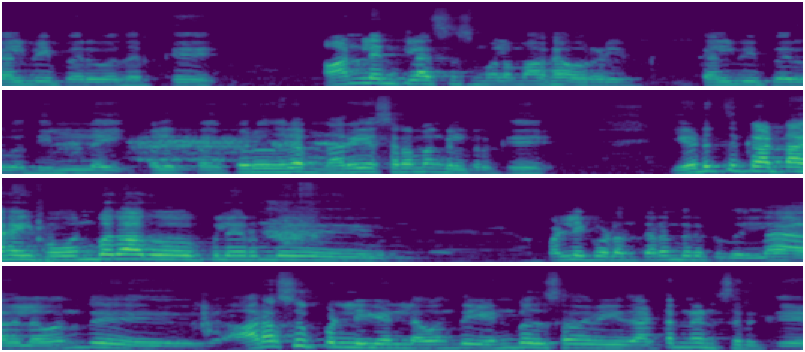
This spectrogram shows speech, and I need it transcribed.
கல்வி பெறுவதற்கு ஆன்லைன் கிளாஸஸ் மூலமாக அவர்கள் கல்வி பெறுவது இல்லை பெறுவதில் நிறைய சிரமங்கள் இருக்கு. எடுத்துக்காட்டாக இப்போ ஒன்பதாவது வகுப்புல இருந்து பள்ளிக்கூடம் திறந்திருக்குது இல்ல அதுல வந்து அரசு பள்ளிகள்ல வந்து எண்பது சதவீத அட்டண்டன்ஸ் இருக்கு.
